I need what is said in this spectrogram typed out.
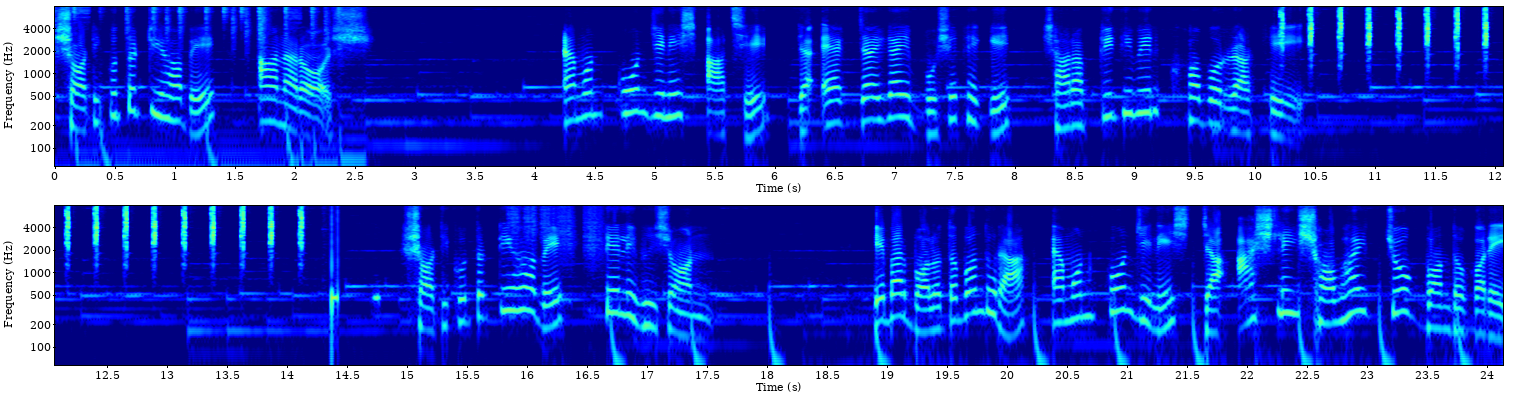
সঠিক উত্তরটি হবে আনারস। এমন কোন জিনিস আছে যা এক জায়গায় বসে থেকে সারা পৃথিবীর খবর রাখে? সঠিক উত্তরটি হবে টেলিভিশন। এবার বলতো বন্ধুরা, এমন কোন জিনিস যা আসলেই সবাই চোখ বন্ধ করে?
